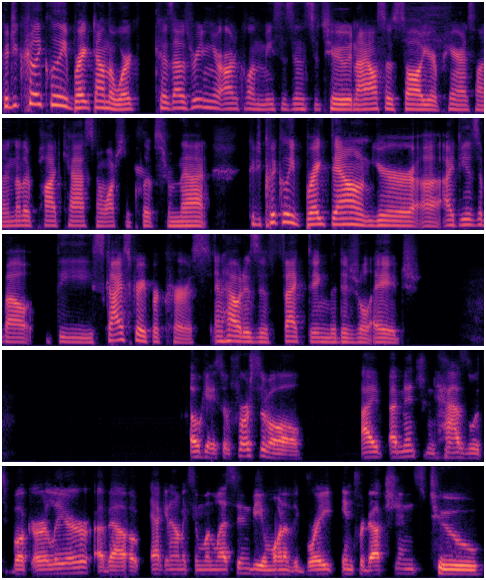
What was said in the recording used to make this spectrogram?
Could you quickly break down the work? Because I was reading your article on the Mises Institute, and I also saw your appearance on another podcast, and I watched some clips from that. Could you quickly break down your uh, ideas about the skyscraper curse and how it is affecting the digital age? Okay, so first of all, I, I mentioned Hazlitt's book earlier about economics in one lesson being one of the great introductions to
